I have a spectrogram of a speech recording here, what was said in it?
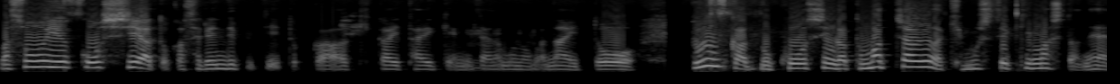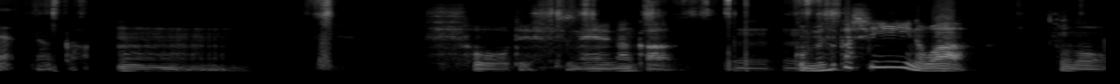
まあ、そういうこう視野とかセレンディピティとか機械体験みたいなものがないと、文化の更新が止まっちゃうような気もしてきましたね。なんか。うんそうですね。なんか、うんうんこう難しいのは、その、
